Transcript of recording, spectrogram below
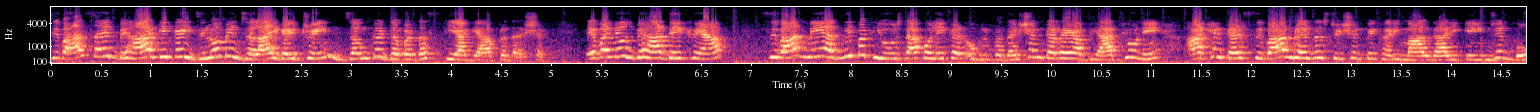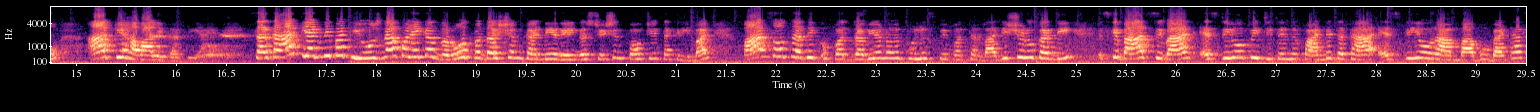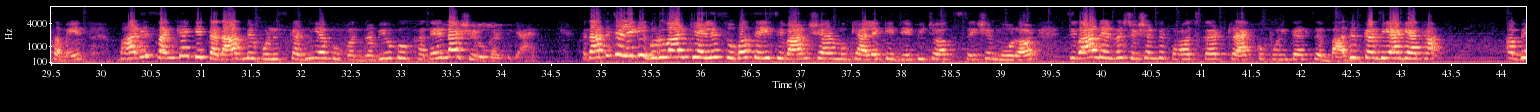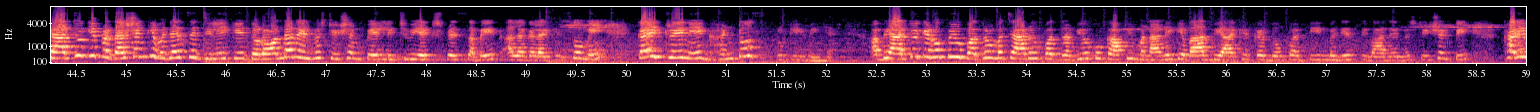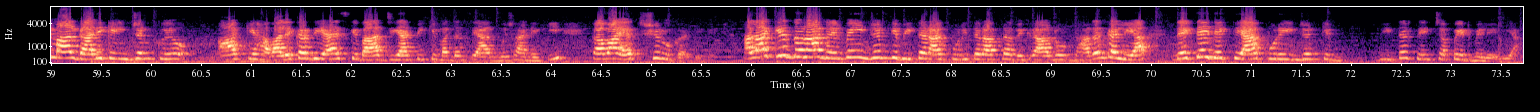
सिवान सहित बिहार के कई जिलों में जलाई गई ट्रेन जमकर ज़बरदस्त किया गया प्रदर्शन। एवन न्यूज़ बिहार देख रहे हैं आप। सिवान में अग्निपथ योजना को लेकर उग्र प्रदर्शन कर रहे अभ्यर्थियों ने आखिरकार सिवान रेलवे स्टेशन पे खड़ी मालगाड़ी के इंजन को आग के हवाले कर दिया है। सरकार की अग्निपथ योजना को लेकर विरोध प्रदर्शन करने रेलवे स्टेशन पहुँचे तकरीबन 500 से अधिक उपद्रवियों ने पुलिस पे पत्थरबाजी शुरू कर दी। इसके बाद सिवान एसडीओपी जितेंद्र पांडे तथा एसडीओ राम बाबू बैठा समेत भारी संख्या की तादाद में पुलिसकर्मी अब उपद्रवियों को खदेड़ना शुरू कर दिया है। बताते चले कि गुरुवार की अगले सुबह से ही सिवान शहर मुख्यालय के जेपी चौक स्टेशन मोड़ और सिवान रेलवे स्टेशन पे पहुंचकर ट्रैक को पूरी तरह से बाधित कर दिया गया था। अभ्यर्थियों के प्रदर्शन की वजह से ज़िले के दरौंदा रेलवे स्टेशन पे लिचवी एक्सप्रेस समेत अलग अलग हिस्सों में कई ट्रेनें घंटों रुकी हुई हैं। अभ्यर्थियों के रूप में उपद्रव मचा रहे उपद्रवियों को काफ़ी मनाने के बाद भी आखिरकार दोपहर तीन बजे सिवान रेलवे स्टेशन पे खड़ी मालगाड़ी के इंजन को आग के हवाले कर दिया। इसके बाद जीआरपी की मदद से आग बुझाने की कवायद शुरू कर दी गई। हालाँकि इस दौरान रेलवे इंजन के भीतर आग पूरी तरह अपना विकराल रूप धारण कर लिया। देखते ही देखते आग पूरे इंजन के भीतर से चपेट में ले लिया।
